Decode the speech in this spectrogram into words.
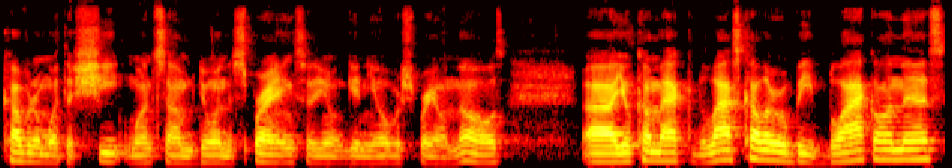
covered them with a sheet once I'm doing the spraying so you don't get any overspray on those. Uh, you'll come back, the last color will be black on this.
